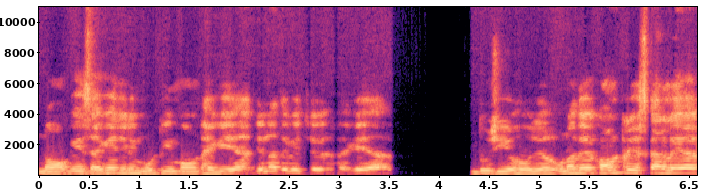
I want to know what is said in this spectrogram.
ਨੌ ਕੇਸ ਹੈਗੇ ਜਿਹੜੀ ਮੋਟੀ ਅਮਾਉਂਟ ਹੈਗੀ ਆ ਜਿਨ੍ਹਾਂ ਦੇ ਵਿੱਚ ਹੈਗੇ ਆ ਦੋਸ਼ੀ ਉਹ ਜੋ- ਉਹਨਾਂ ਦੇ ਅਕਾਊਂਟ ਟਰੇਸ ਕਰ ਲਏ ਆ।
